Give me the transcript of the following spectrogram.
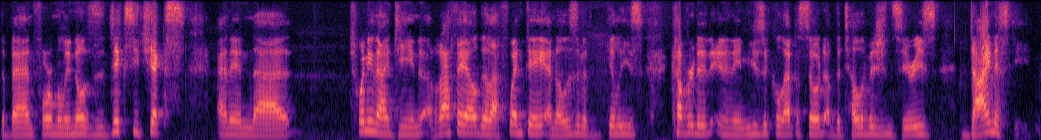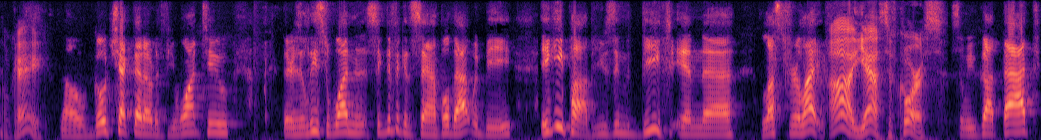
the band formerly known as the Dixie Chicks, and in uh, 2019, Rafael de la Fuente and Elizabeth Gillies covered it in a musical episode of the television series Dynasty. Okay. So go check that out if you want to. There's at least one significant sample. That would be Iggy Pop using the beat in uh, Lust for Life. Ah, yes, of course. So we've got that.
